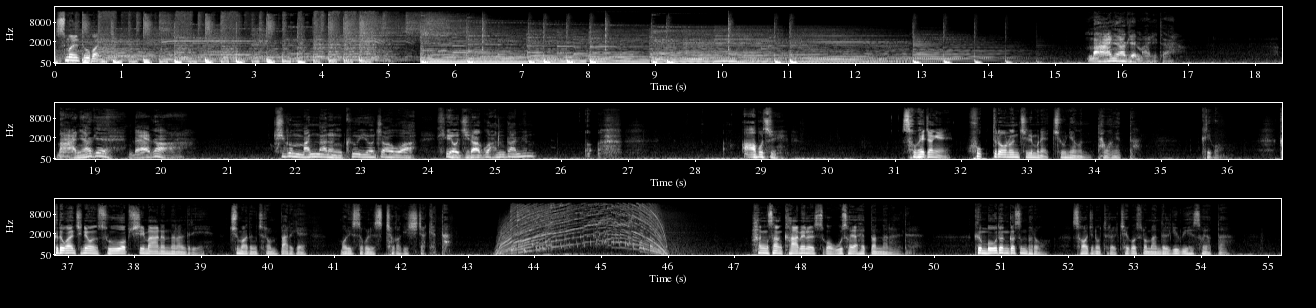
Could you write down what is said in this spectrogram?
스물두 번째 만약에 말이다. 만약에 내가 지금 만나는 그 여자와 헤어지라고 한다면? 아버지. 서 회장의 훅 들어오는 질문에 준영은 당황했다. 그리고 그동안 지내온 수없이 많은 나날들이 주마등처럼 빠르게 머릿속을 스쳐가기 시작했다. 항상 가면을 쓰고 웃어야 했던 나날들. 그 모든 것은 바로 서진호텔을 제 것으로 만들기 위해서였다.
